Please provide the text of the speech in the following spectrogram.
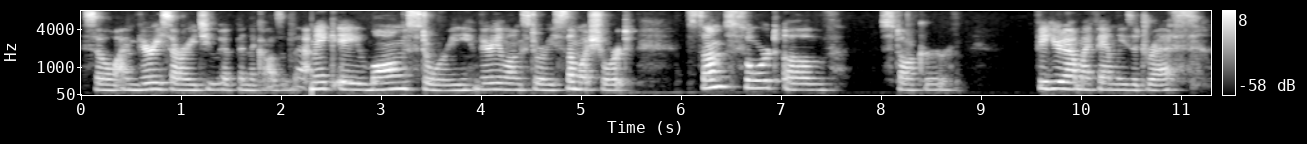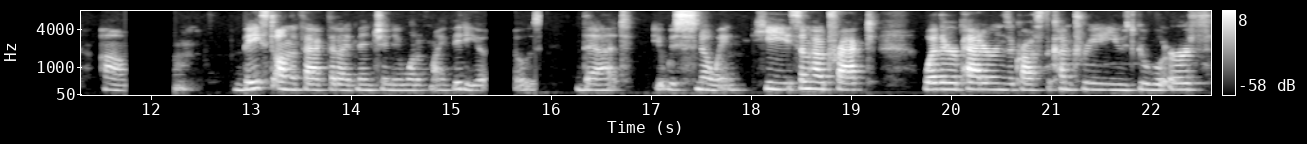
So I'm very sorry to have been the cause of that. Make a long story, very long story, somewhat short. Some sort of stalker figured out my family's address um, based on the fact that I'd mentioned in one of my videos that it was snowing. He somehow tracked weather patterns across the country, used Google Earth,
